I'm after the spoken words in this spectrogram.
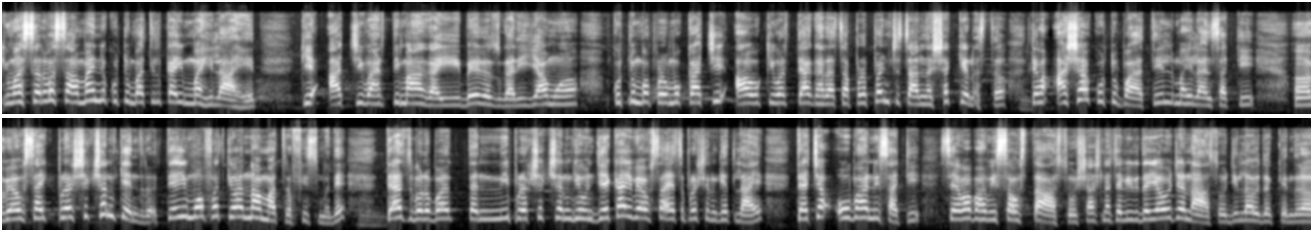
किंवा सर्वसामान्य कुटुंबातील काही महिला आहेत की आजची वाढती महागाई बेरोजगारी यामुळं कुटुंब प्रमुखाची आवकीवर त्या घराचा प्रपंच चालणं शक्य नसतं. तेव्हा अशा कुटुंबातील महिलांसाठी व्यावसायिक प्रशिक्षण केंद्र तेही मोफत किंवा नाममात्र फीसमध्ये. त्याचबरोबर त्यांनी प्रशिक्षण घेऊन जे काही व्यवसायाचं प्रशिक्षण घेतलं आहे त्याच्या उभारणीसाठी सेवाभावी संस्था असो शासनाच्या विविध योजना असो जिल्हा उद्योग केंद्र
